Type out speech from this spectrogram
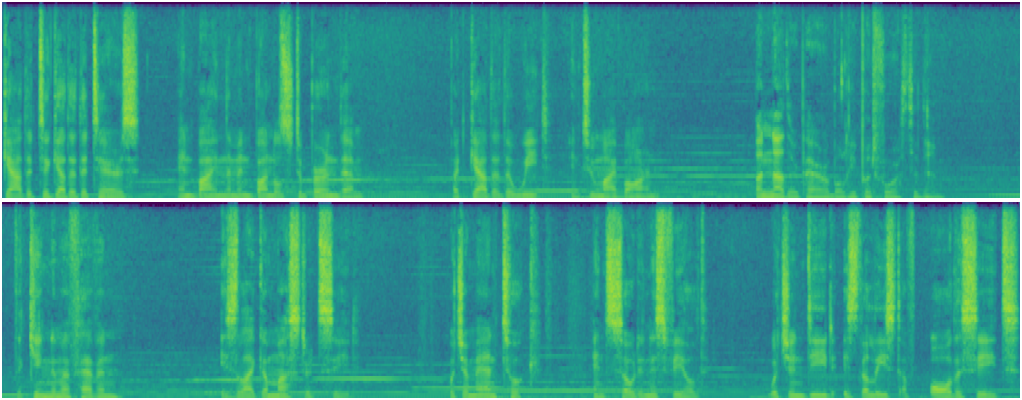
gather together the tares, and bind them in bundles to burn them, but gather the wheat into my barn. Another parable he put forth to them. The kingdom of heaven is like a mustard seed, which a man took and sowed in his field, which indeed is the least of all the seeds.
